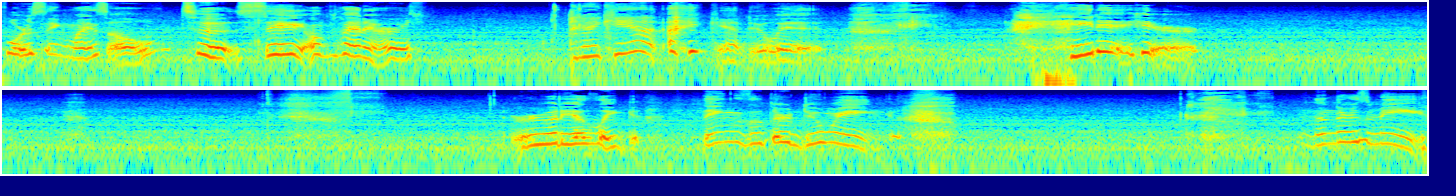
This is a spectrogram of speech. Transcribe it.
forcing myself to stay on planet Earth. And I can't. I can't do it. I hate it here. Everybody has like things that they're doing. And then there's me.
